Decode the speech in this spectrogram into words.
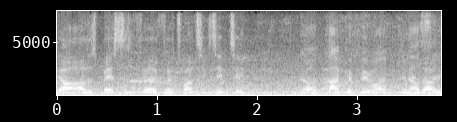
ja, alles Beste für, für 2017. Ja, danke vielmals. Vielen. Dank.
